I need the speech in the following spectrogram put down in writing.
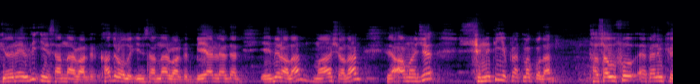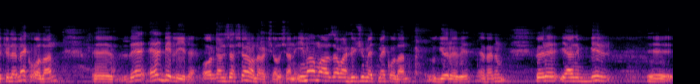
görevli insanlar vardır, kadrolu insanlar vardır. Bir yerlerden emir alan, maaş alan ve amacı sünneti yıpratmak olan, tasavvufu efendim kötülemek olan e, ve el birliğiyle organizasyon olarak çalışan, İmam-ı Azam'a hücum etmek olan görevi efendim böyle yani bir e, e,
